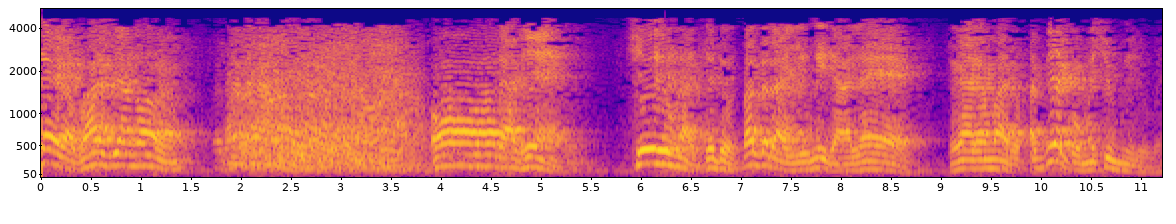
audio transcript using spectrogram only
နဲ့တော့ဘာပြန်သွားလဲဩဒါဖြင့်ရှင်းလုံးကကျွတ်တို့သတ္တရယူမိတာလေဒကာရမတို့အပြက်ကိုမရှုမိလို့ပဲဥ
